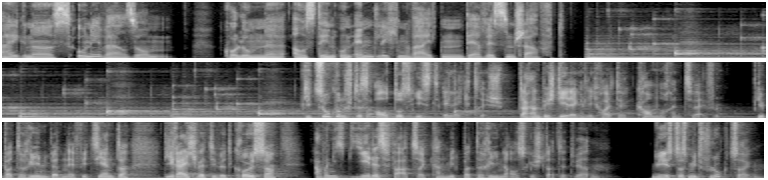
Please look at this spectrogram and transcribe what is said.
Eigners Universum. Kolumne aus den unendlichen Weiten der Wissenschaft. Die Zukunft des Autos ist elektrisch. Daran besteht eigentlich heute kaum noch ein Zweifel. Die Batterien werden effizienter, die Reichweite wird größer, aber nicht jedes Fahrzeug kann mit Batterien ausgestattet werden. Wie ist das mit Flugzeugen,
